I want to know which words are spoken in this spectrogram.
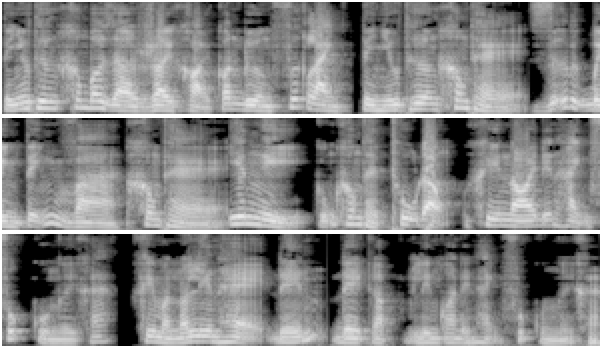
tình yêu thương không bao giờ rời khỏi con đường phước lành, tình yêu thương không thể giữ được bình tĩnh và không thể yên nghỉ, cũng không thể thụ động khi nói đến hạnh phúc của người khác, khi mà nó liên hệ đến đề cập liên quan đến hạnh phúc của người khác.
